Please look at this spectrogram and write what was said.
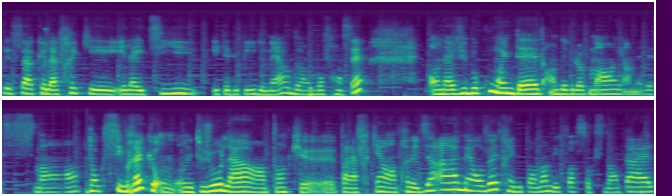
C'est ça, que l'Afrique et, et l'Haïti étaient des pays de merde, en bon français on a vu beaucoup moins d'aide en développement et en investissement. Donc, c'est vrai qu'on est toujours là en tant que panafricain en train de dire Ah, mais on veut être indépendant des forces occidentales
